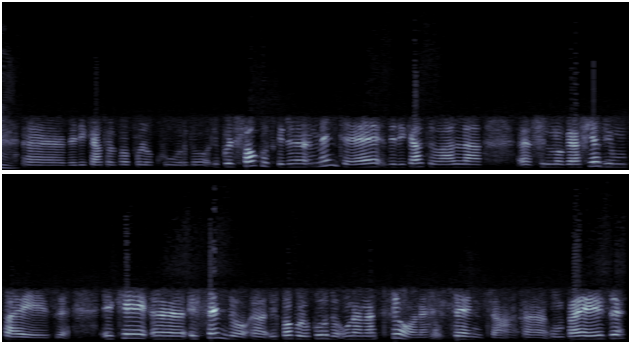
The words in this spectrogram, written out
mm. uh, dedicato al popolo curdo, quel focus che generalmente è dedicato alla filmografia di un paese e che essendo il popolo curdo una nazione senza un paese,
